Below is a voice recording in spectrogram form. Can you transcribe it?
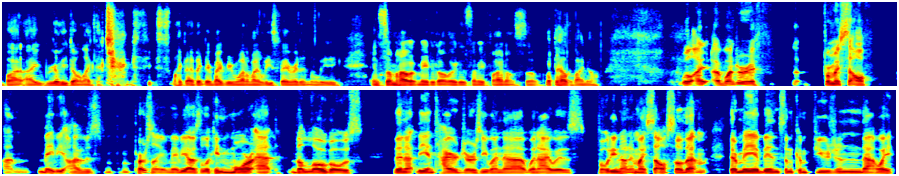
but I really don't like their jerseys. Like, I think they might be one of my least favorite in the league, and somehow it made it all the way to the semifinals. So, what the hell do I know? Well, I, I wonder if for myself, um, maybe I was personally, maybe I was looking more at the logos than at the entire jersey when uh, when I was voting on it myself. So that there may have been some confusion that way.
